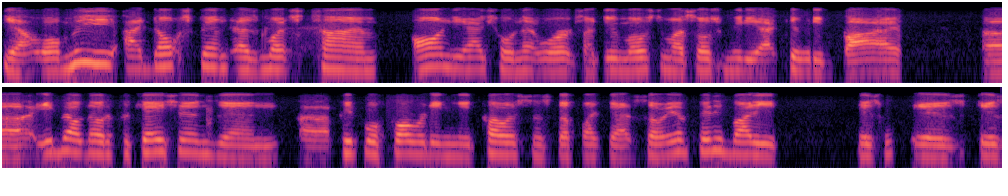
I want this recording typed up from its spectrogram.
Yeah, well, me, I don't spend as much time on the actual networks. I do most of my social media activity by uh, email notifications and uh, people forwarding me posts and stuff like that. So if anybody is is is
